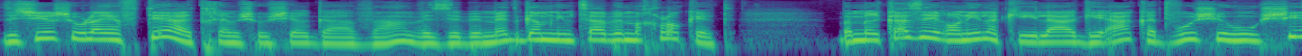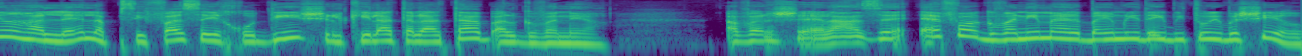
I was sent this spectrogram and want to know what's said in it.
זה שיר שאולי יפתיע אתכם שהוא שיר גאווה, וזה באמת גם נמצא במחלוקת. במרכז העירוני לקהילה הגאה כתבו שהוא שיר הלל לפסיפס הייחודי של קהילת הלהט"ב על גווניה. אבל השאלה זה איפה הגוונים האלה באים לידי ביטוי בשיר?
